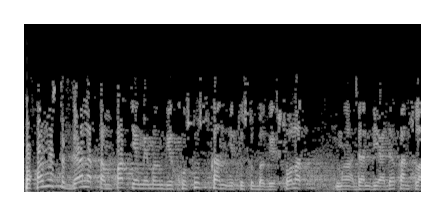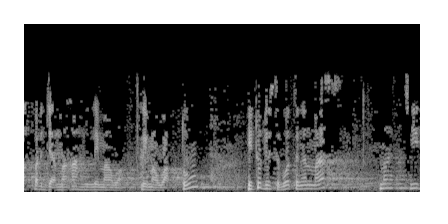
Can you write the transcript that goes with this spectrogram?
pokoknya segala tempat yang memang dikhususkan itu sebagai sholat dan diadakan sholat berjamaah lima, lima waktu itu disebut dengan mas masjid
